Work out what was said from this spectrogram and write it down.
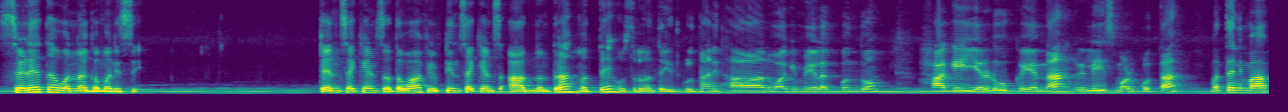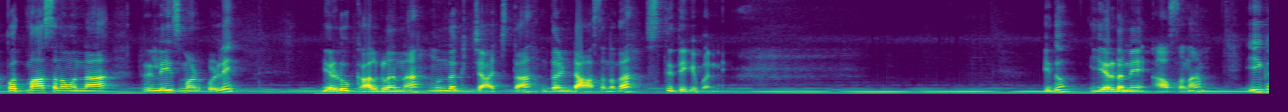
ಸೆಳೆತವನ್ನು ಗಮನಿಸಿ. ಟೆನ್ ಸೆಕೆಂಡ್ಸ್ ಅಥವಾ ಫಿಫ್ಟೀನ್ ಸೆಕೆಂಡ್ಸ್ ಆದ ನಂತರ ಮತ್ತೆ ಉಸಿರನ್ನು ತೆಗೆದುಕೊಳ್ತಾ ನಿಧಾನವಾಗಿ ಮೇಲಕ್ಕೆ ಬಂದು ಹಾಗೆ ಎರಡೂ ಕೈಯನ್ನು ರಿಲೀಸ್ ಮಾಡ್ಕೊಳ್ತಾ ಮತ್ತೆ ನಿಮ್ಮ ಪದ್ಮಾಸನವನ್ನು ರಿಲೀಸ್ ಮಾಡ್ಕೊಳ್ಳಿ. ಎರಡು ಕಾಲುಗಳನ್ನು ಮುಂದಕ್ಕೆ ಚಾಚ್ತಾ ದಂಡಾಸನದ ಸ್ಥಿತಿಗೆ ಬನ್ನಿ. ಇದು ಎರಡನೇ ಆಸನ. ಈಗ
